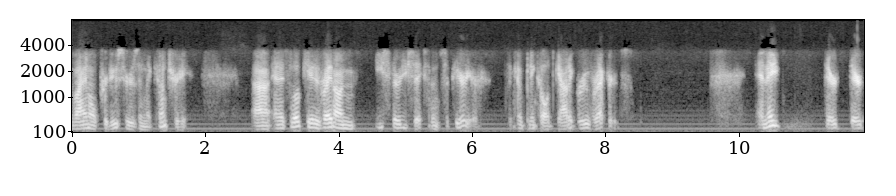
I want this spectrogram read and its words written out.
vinyl producers in the country, uh, and it's located right on East 36th and Superior. It's a company called Gotta Groove Records, and they they're they're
